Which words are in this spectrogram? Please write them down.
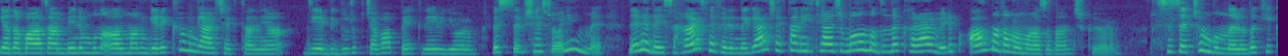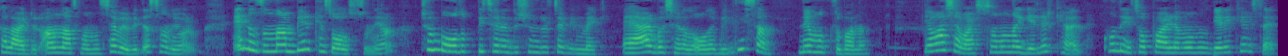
Ya da bazen benim bunu almam gerekiyor mu gerçekten ya diye bir durup cevap bekleyebiliyorum. Ve size bir şey söyleyeyim mi? Neredeyse her seferinde gerçekten ihtiyacım olmadığına karar verip almadan o mağazadan çıkıyorum. Size tüm bunları dakikalardır anlatmamın sebebi de sanıyorum. En azından bir kez olsun ya. Tüm bu olup biteni düşündürtebilmek. Eğer başarılı olabildiysem ne mutlu bana. Yavaş yavaş sonuna gelirken konuyu toparlamamız gerekirse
